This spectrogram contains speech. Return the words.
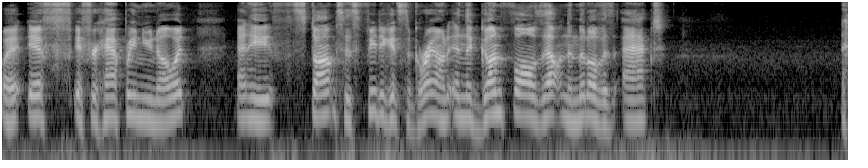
If if you're happy and you know it, and he stomps his feet against the ground, and the gun falls out in the middle of his act.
